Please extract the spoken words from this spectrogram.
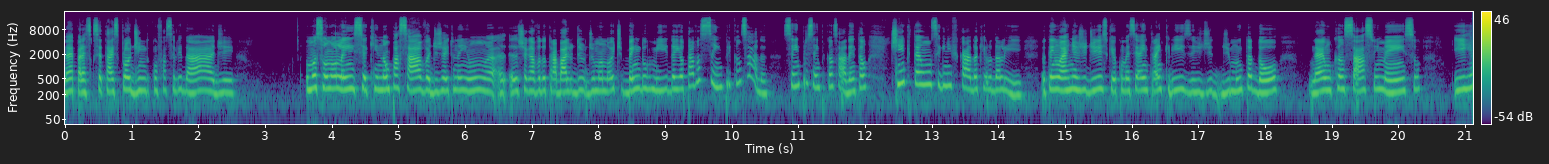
né? Parece que você está explodindo com facilidade uma sonolência que não passava de jeito nenhum. Eu chegava do trabalho de, uma noite bem dormida e eu estava sempre cansada. Sempre, sempre cansada. Então, tinha que ter um significado aquilo dali. Eu tenho hérnias de disco e eu comecei a entrar em crises de, de muita dor, né? Um cansaço imenso. E,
